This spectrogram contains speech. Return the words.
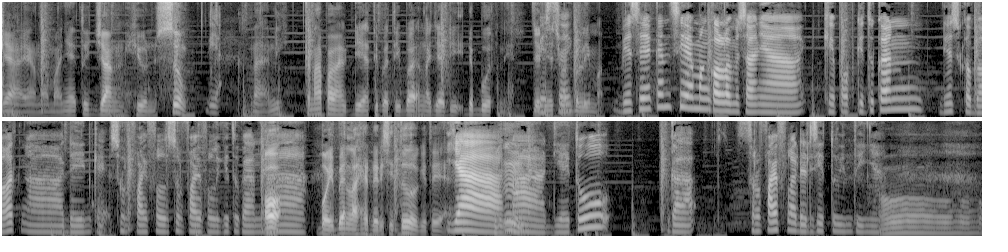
Ya, yang namanya itu Jang Hyun Sung. Ya. Nah, ini kenapa dia tiba-tiba nggak jadi debut nih? Jadinya Biasa- cuma berlima. Biasanya kan sih emang kalau misalnya K-pop gitu kan dia suka banget ngadain kayak survival survival gitu kan. Oh. Nah, Boy band lahir dari situ gitu ya. ya, Mm-mm. nah dia itu nggak survive lah dari situ intinya. Oh,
